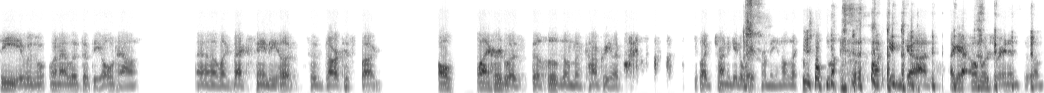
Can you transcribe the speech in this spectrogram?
see. It was when I lived at the old house, uh, like back Sandy Hook. So it's dark as fuck. All, all I heard was the hooves on the concrete, like like trying to get away from me. And I was like, oh my fucking god! Like I almost ran into him.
